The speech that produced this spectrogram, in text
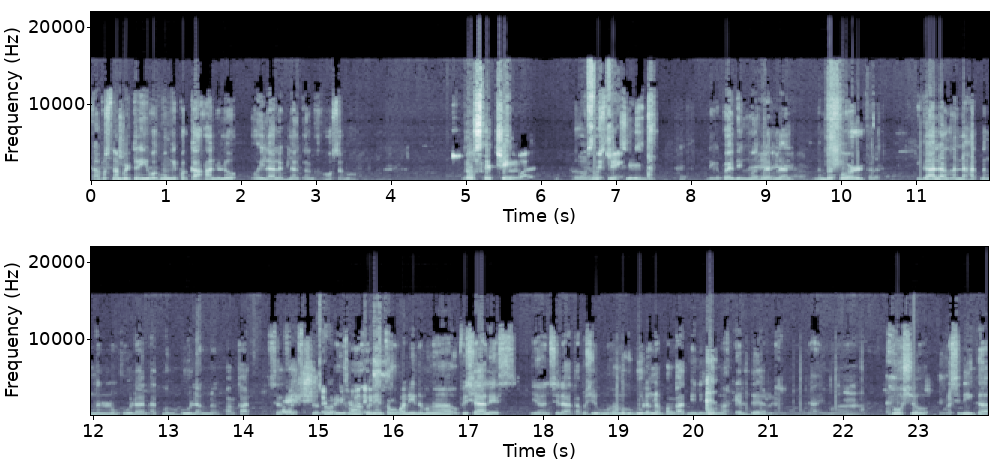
Tapos number three, wag mong ipagkakanulo o ilalaglag ang kakosa mo. No snitching. So, No no, snitching. snitching. Hindi ka pwedeng maglaglag. Number four, igalang ang lahat ng nanunungkulan at magugulang ng pangkat. Self-explanatory. Yung mga kunento ko kanina mga opisyales, yun sila. Tapos yung mga magugulang ng pangkat, meaning yung mga elder, yung, yun nga, yung mga bosyo, mga siniga,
